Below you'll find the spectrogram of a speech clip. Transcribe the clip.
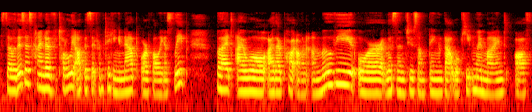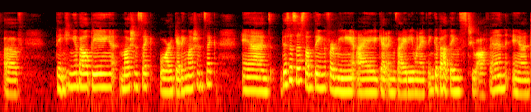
So this is kind of totally opposite from taking a nap or falling asleep, but I will either put on a movie or listen to something that will keep my mind off of thinking about being motion sick or getting motion sick. And this is just something for me, I get anxiety when I think about things too often. And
